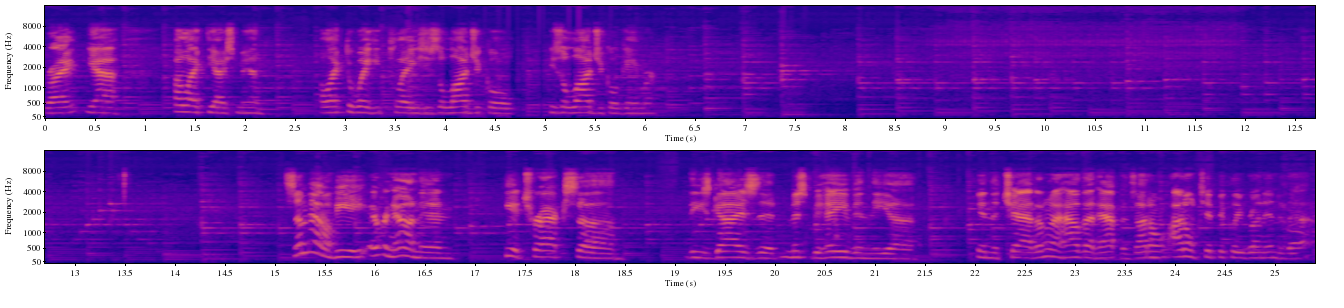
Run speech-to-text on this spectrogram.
Right? Yeah. I like the Iceman. I like the way he plays. He's a logical he's a logical gamer. somehow he every now and then he attracts uh, these guys that misbehave in the uh, in the chat. I don't know how that happens. I don't I don't typically run into that.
